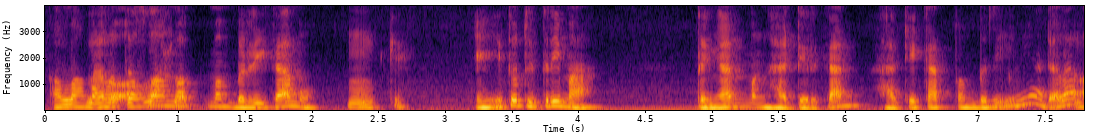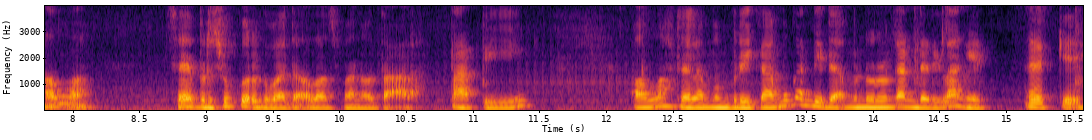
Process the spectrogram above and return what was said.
Allah lalu Allah makhluk. mem- memberi kamu. Hmm, Oke. Eh, itu diterima dengan menghadirkan hakikat pemberi ini adalah Hmm. Allah. Saya bersyukur kepada Allah Subhanahu wa taala. Tapi Allah dalam memberi kamu kan tidak menurunkan dari langit. Oke.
